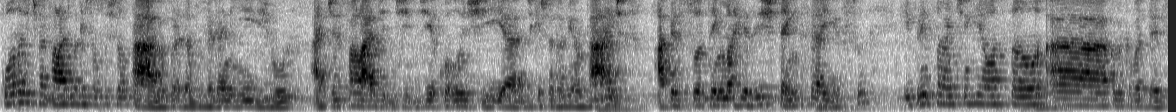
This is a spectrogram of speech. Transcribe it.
quando a gente vai falar de uma questão sustentável, por exemplo, veganismo, a gente vai falar de, de, de ecologia, de questões ambientais, a pessoa tem uma resistência a isso, e principalmente em relação a, como é que eu vou dizer,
